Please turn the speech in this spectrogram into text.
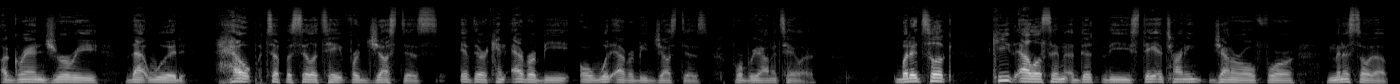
a grand jury that would help to facilitate for justice if there can ever be or would ever be justice for Breonna Taylor. But it took Keith Ellison, the state attorney general for Minnesota,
